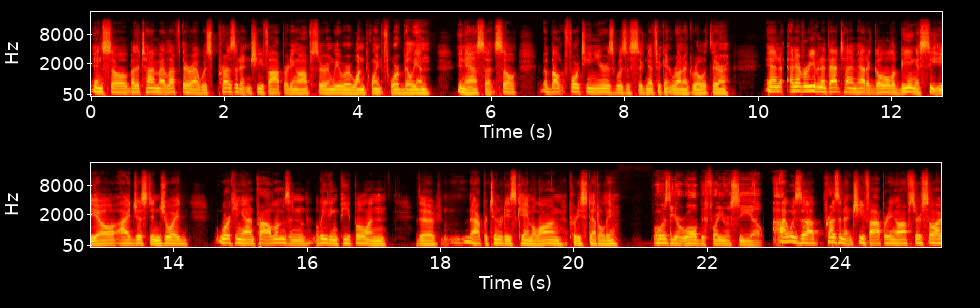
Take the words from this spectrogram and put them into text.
And so by the time I left there, I was president and chief operating officer, and we were 1.4 billion in assets. So about 14 years was a significant run of growth there. And I never even at that time had a goal of being a CEO. I just enjoyed working on problems and leading people and the opportunities came along pretty steadily. What was your role before you were CEO? I was a president and chief operating officer, so I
